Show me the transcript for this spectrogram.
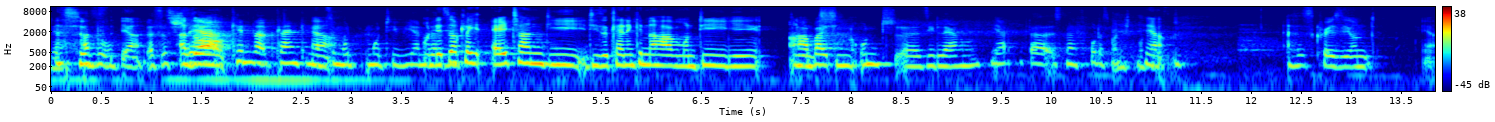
Es also, ja. Es ist Also- schwer, Kinder, Kleinkinder Ja. zu mo- motivieren, Und jetzt auch gleich Eltern, die diese kleinen Kinder haben und die und- arbeiten und äh, sie lernen. Ja, da ist man froh, dass man nicht motiviert. Ja. Es ist crazy und ja.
